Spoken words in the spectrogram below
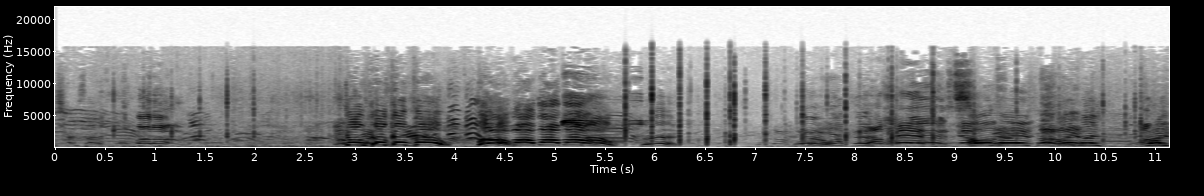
Go, go, go, Bo! Bo, Bo, Bo, Bo! Good. Good job, Good. Offense. Offense. Offense. Offense. Offense. Right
